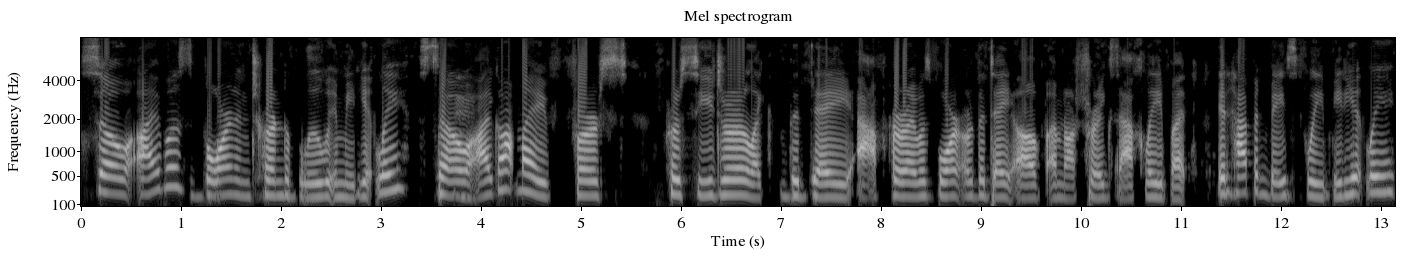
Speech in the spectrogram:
So I was born and turned blue immediately. So mm-hmm. I got my first procedure like the day after I was born or the day of. I'm not sure exactly, but it happened basically immediately.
